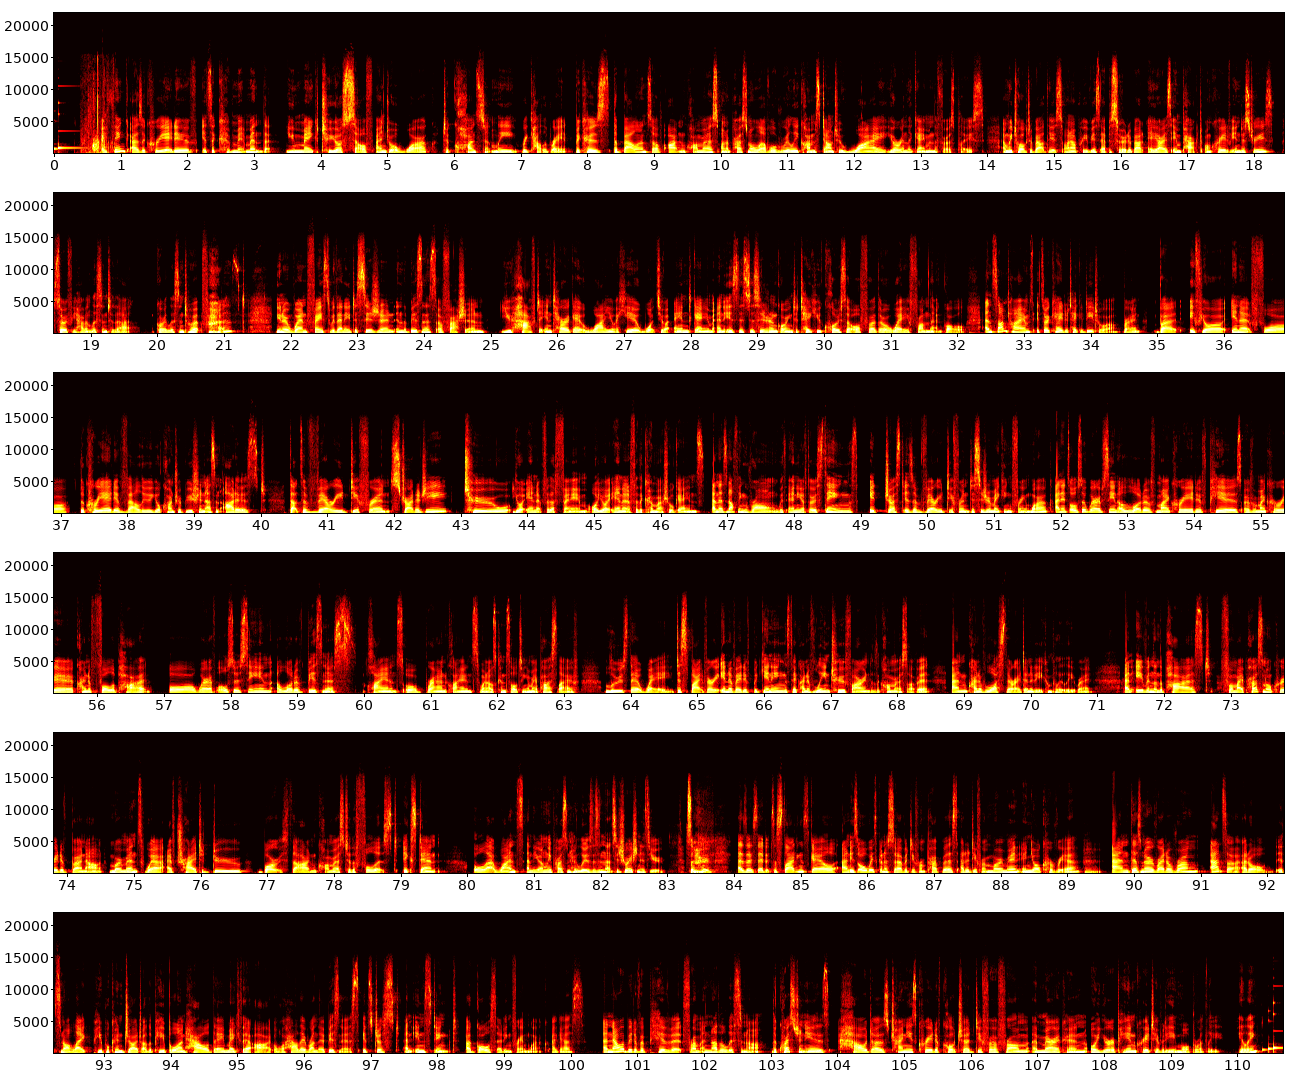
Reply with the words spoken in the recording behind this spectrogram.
I think as a creative, it's a commitment that you make to yourself and your work to constantly recalibrate because the balance of art and commerce on a personal level really comes down to why you're in the game in the first place. And we talked about this on our previous episode about AI's impact on creative industries. So if you haven't listened to that, go listen to it first. You know, when faced with any decision in the business of fashion, you have to interrogate why you're here, what's your end game, and is this decision going to take you closer or further away from that goal? And sometimes it's okay to take a detour, right? But if you're in it for the creative value, your contribution as an artist, that's a very different strategy to you're in it for the fame or you're in it for the commercial gains. And there's nothing wrong with any of those things. It just is a very different decision making framework. And it's also where I've seen a lot of my creative peers over my career kind of fall apart, or where I've also seen a lot of business clients or brand clients when I was consulting in my past life lose their way. Despite very innovative beginnings, they kind of lean too far into the commerce of it and kind of lost their identity completely, right? And even in the past, for my personal creative burnout moments where I've tried to do both the art and commerce to the fullest extent all at once, and the only person who loses in that situation is you. So, as I said, it's a sliding scale and is always going to serve a different purpose at a different moment in your career. Mm. And there's no right or wrong answer at all. It's not like people can judge other people on how they make their art or how they run their business. It's just an instinct, a goal setting framework, I guess. And now a bit of a pivot from another listener. The question is How does Chinese creative culture differ from American or European creativity more broadly?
